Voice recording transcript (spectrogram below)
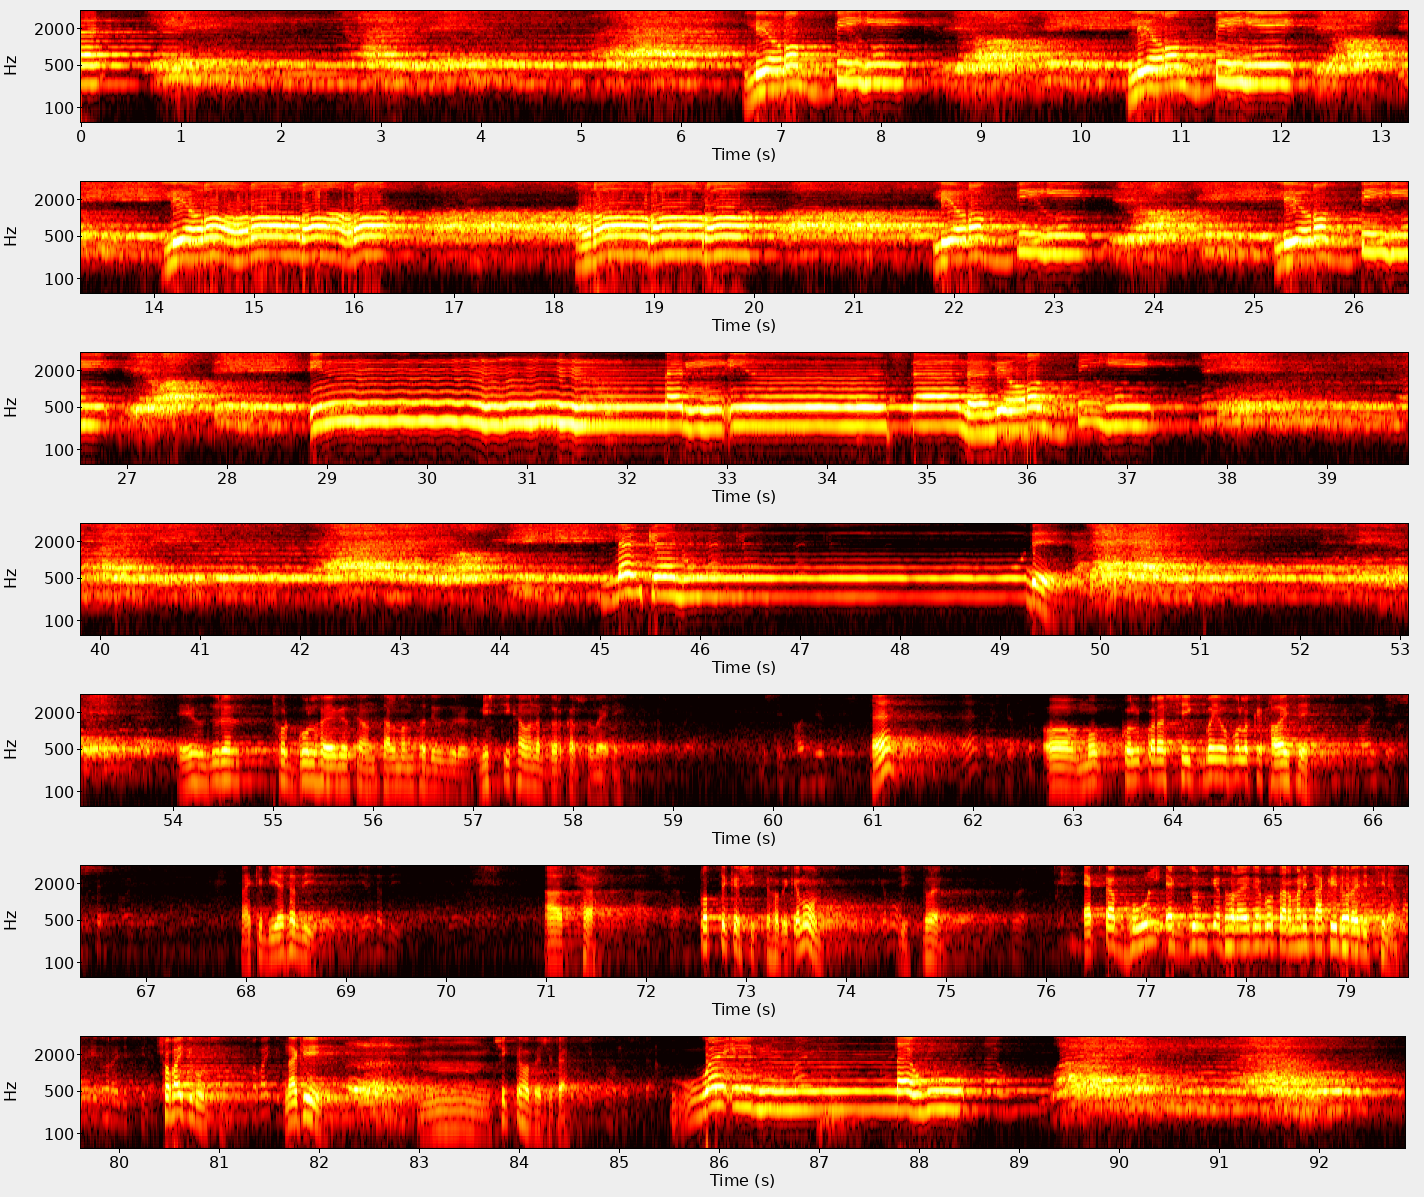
لربه لربه لرا را لربه. إن الإنسان لربه. لكنود. إيه حضور ঠোঁট গোল হয়ে গেছে এখন সালমান সাদি হুজুরের। মিষ্টি খাওয়ানোর দরকার সবাই রে হ্যাঁ? ও, মুখ গোল করা শিখব উপলক্ষে খাওয়াইছে? নাকি বিয়ে শাদি? আচ্ছা। প্রত্যেকের শিখতে হবে, কেমন? জি, ধরেন। একটা ভুল একজনকে ধরাই দেব, তার মানে তাকেই ধরাই দিচ্ছি না। সবাইকে বলছি। নাকি? শিখতে হবে সেটা। وإنه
